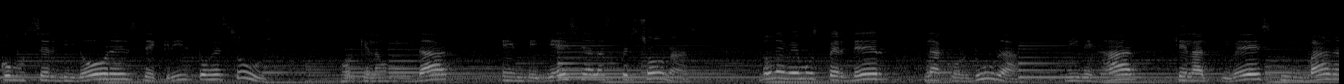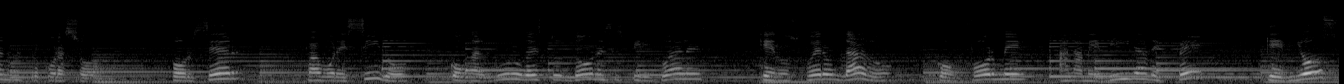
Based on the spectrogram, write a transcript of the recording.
como servidores de Cristo Jesús, porque la humildad embellece a las personas. No debemos perder la cordura ni dejar que la altivez invada nuestro corazón por ser favorecido con alguno de estos dones espirituales que nos fueron dados conforme a la medida de fe que Dios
